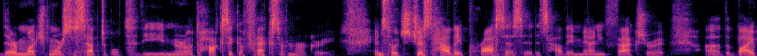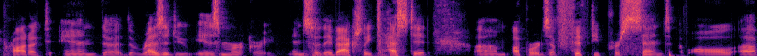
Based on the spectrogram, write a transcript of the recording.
they're much more susceptible to the neurotoxic effects of mercury. And so it's just how they process it, it's how they manufacture it. Uh, the byproduct and the, the residue is mercury. And so they've actually tested um, upwards of 50% of all uh,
